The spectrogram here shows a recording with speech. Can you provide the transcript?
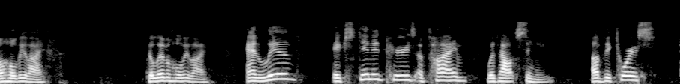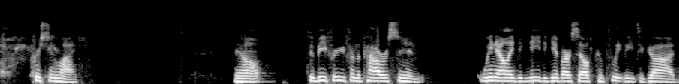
a holy life to live a holy life and live extended periods of time without sinning. A victorious Christian life. Now, to be free from the power of sin, we not only need to give ourselves completely to God,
